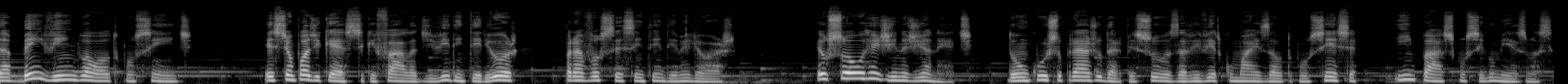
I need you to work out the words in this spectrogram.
bem-vinda, bem-vindo ao Autoconsciente. Este é um podcast que fala de vida interior para você se entender melhor. Eu sou Regina Gianetti. Dou um curso para ajudar pessoas a viver com mais autoconsciência e em paz consigo mesmas.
